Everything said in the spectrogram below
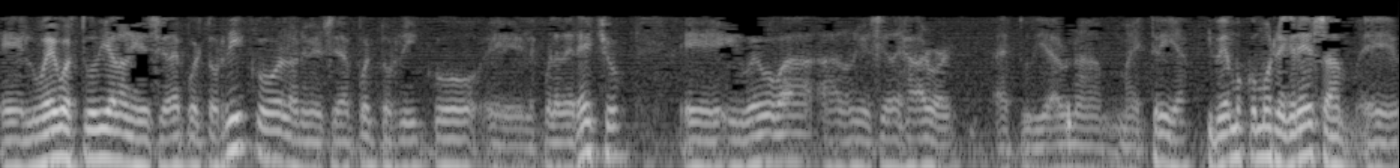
eh, luego estudia en la Universidad de Puerto Rico, en la Universidad de Puerto Rico, eh, la Escuela de Derecho, eh, y luego va a la Universidad de Harvard a estudiar una maestría. Y vemos cómo regresa eh,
